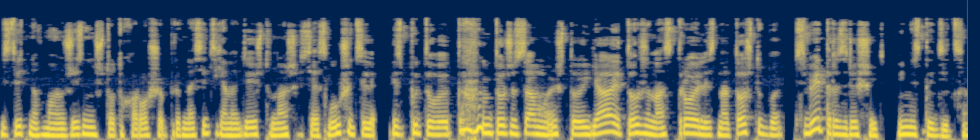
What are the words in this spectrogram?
действительно в мою жизнь что-то хорошее привносить. Я надеюсь, что наши все слушатели испытывают то же самое, что и я, и тоже настроились на то, чтобы себе это разрешить и не стыдиться.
